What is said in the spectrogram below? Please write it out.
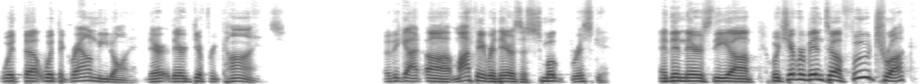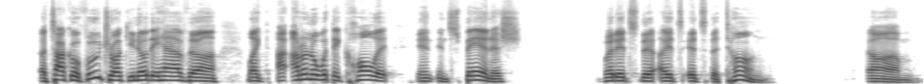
with the with the ground meat on it. They're they're different kinds. They got uh, my favorite there is a smoked brisket. And then there's the, um, which you ever been to a food truck, a taco food truck, you know, they have uh, like, I, I don't know what they call it in, in Spanish, but it's the, it's, it's the tongue. Um,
